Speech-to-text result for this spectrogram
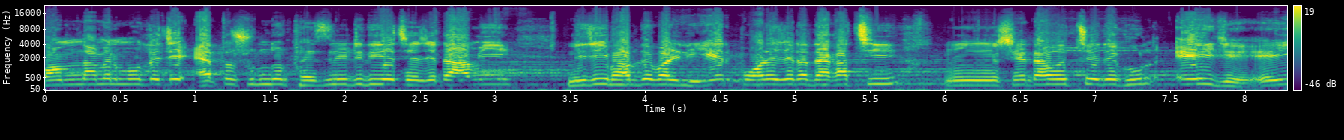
কম দামের মধ্যে যে এত সুন্দর ফ্যাসিলিটি দিয়েছে, যেটা আমি নিজেই ভাবতে পারিনি। এরপরে যেটা দেখাচ্ছি সেটা হচ্ছে দেখুন এই যে, এই,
